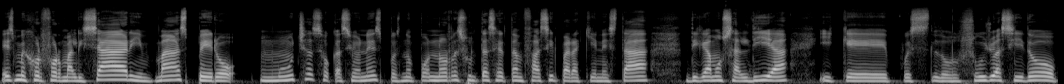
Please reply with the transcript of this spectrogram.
es mejor formalizar y más, pero muchas ocasiones pues no, no resulta ser tan fácil para quien está digamos al día y que pues lo suyo ha sido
